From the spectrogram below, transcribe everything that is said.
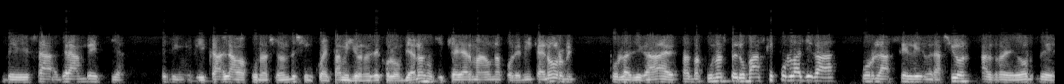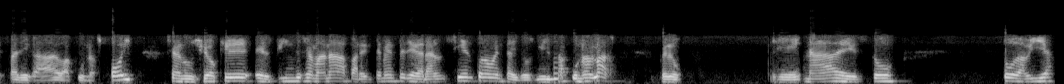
de esa gran bestia que significa la vacunación de 50 millones de colombianos, así que hay armado una polémica enorme por la llegada de estas vacunas, pero más que por la llegada, por la celebración alrededor de esta llegada de vacunas. Hoy se anunció que el fin de semana aparentemente llegarán 192 mil vacunas más, pero eh, nada de esto todavía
